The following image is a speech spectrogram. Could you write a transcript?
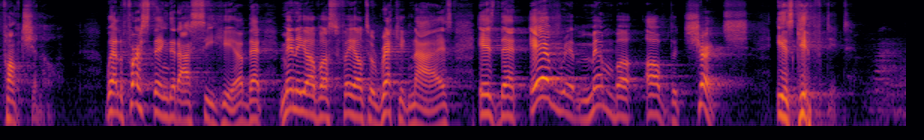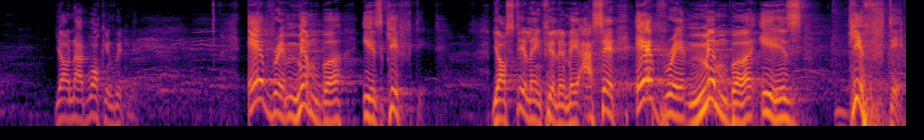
functional? Well, the first thing that I see here that many of us fail to recognize is that every member of the church is gifted. Y'all not walking with me. Every member is gifted. Y'all still ain't feeling me. I said, every member is gifted.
